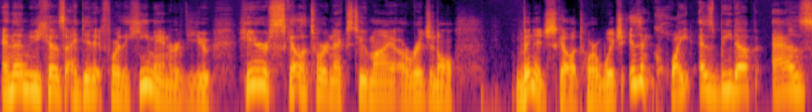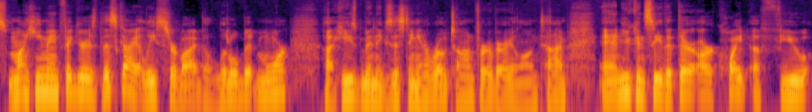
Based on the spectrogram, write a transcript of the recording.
And then because I did it for the He-Man review, here's Skeletor next to my original vintage Skeletor, which isn't quite as beat up as my He-Man figure is. This guy at least survived a little bit more. Uh, he's been existing in a Roton for a very long time. And you can see that there are quite a few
